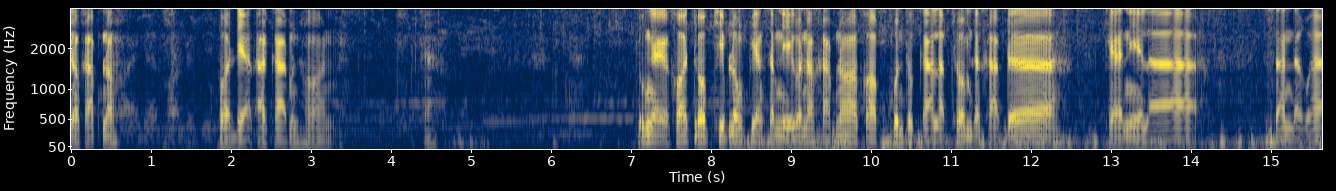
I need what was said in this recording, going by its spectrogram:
เนาะครับเนาะ พอแดดอากาศมันร้อนลุงไงก็ขอจบคลิปลงเพียงสำนีก่อนนาะครับนอขอบคุณทุกการรับชมนะครับ เด้อแค่นี้ละสั้นดักว่า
